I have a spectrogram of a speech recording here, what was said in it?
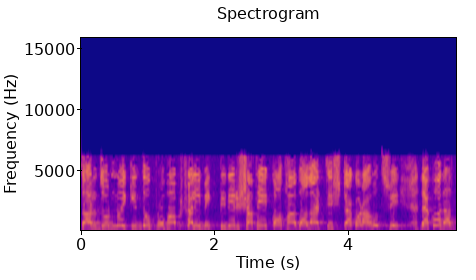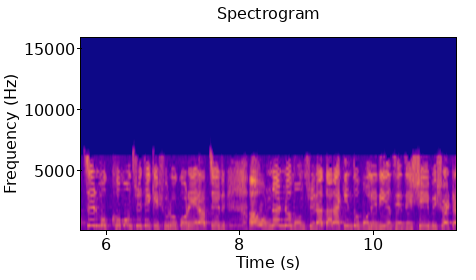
তার জন্যই কিন্তু প্রভাবশালী ব্যক্তিদের সাথে কথা বলার চেষ্টা করা হচ্ছে। দেখো, রাজ্যের মুখ্যমন্ত্রী থেকে শুরু করে রাজ্যের অন্যান্য মন্ত্রীরা, তারা কিন্তু বলে দিয়েছে যে সেই বিষয়টা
